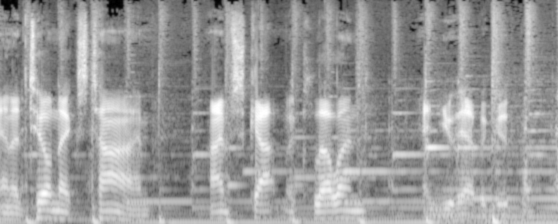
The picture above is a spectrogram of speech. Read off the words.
And until next time, I'm Scott McClelland, and you have a good one.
